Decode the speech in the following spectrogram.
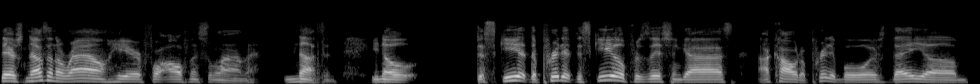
there's nothing around here for offensive linemen. Nothing. You know, the skill, the pretty, the skill position guys, I call the pretty boys. They um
